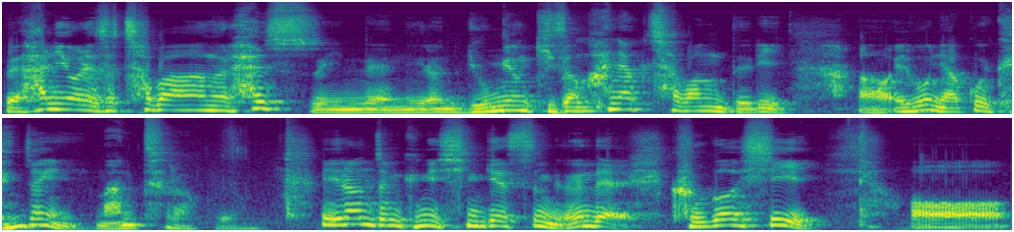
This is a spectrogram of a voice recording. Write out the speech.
왜 한의원에서 처방을 할 수 있는 이런 유명 기성 한약 처방들이 어, 일본 약국에 굉장히 많더라고요. 이런 점이 굉장히 신기했습니다. 근데 그것이 어,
